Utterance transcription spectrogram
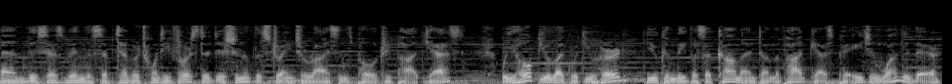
And this has been the September 21st edition of the Strange Horizons Poetry Podcast. We hope you like what you heard. You can leave us a comment on the podcast page, and while you're there,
